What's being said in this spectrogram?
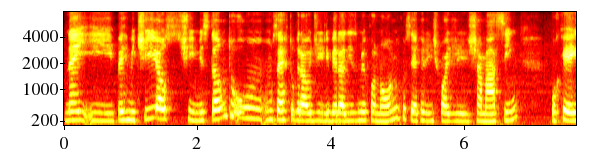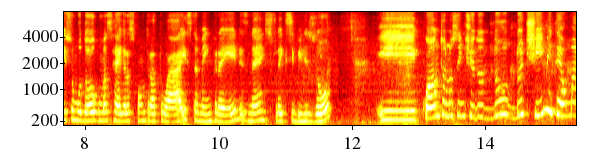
né? E permitir aos times tanto um, um certo grau de liberalismo econômico, se é que a gente pode chamar assim, porque isso mudou algumas regras contratuais também para eles, né? Isso flexibilizou e quanto no sentido do, do time ter uma,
